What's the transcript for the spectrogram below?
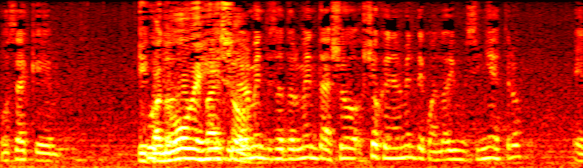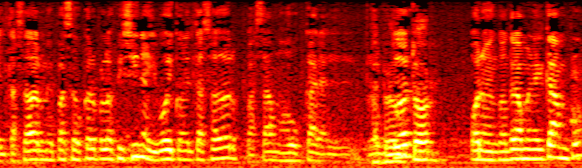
vos sabés que. Y cuando vos ves eso, Particularmente esa tormenta, yo, yo generalmente cuando hay un siniestro, el tasador me pasa a buscar por la oficina y voy con el tasador, pasamos a buscar al productor, productor. o nos encontramos en el campo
